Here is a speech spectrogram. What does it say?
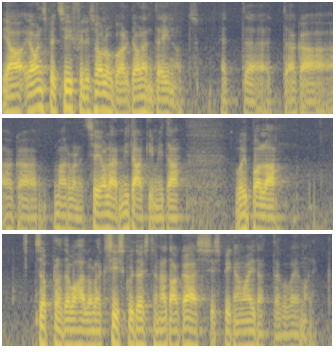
ja, ja on spetsiifilisi olukordi, olen teinud, et, et aga, aga ma arvan, et see ei ole midagi, mida võib-olla sõprade vahel oleks siis, kui tõesti on häda käes, siis pigem aidata, kui võimalik.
